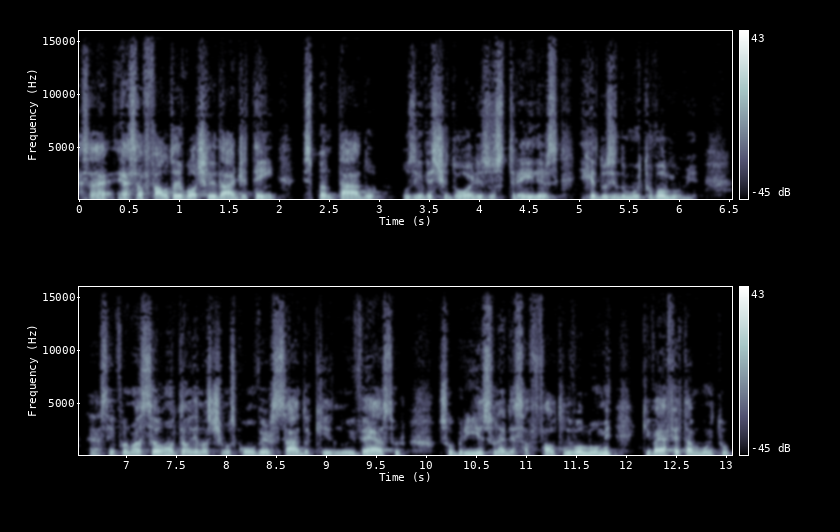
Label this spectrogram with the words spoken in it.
essa, essa falta de volatilidade tem espantado os investidores, os traders, reduzindo muito o volume. Essa informação, então, nós tínhamos conversado aqui no Investor sobre isso, né, dessa falta de volume, que vai afetar muito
